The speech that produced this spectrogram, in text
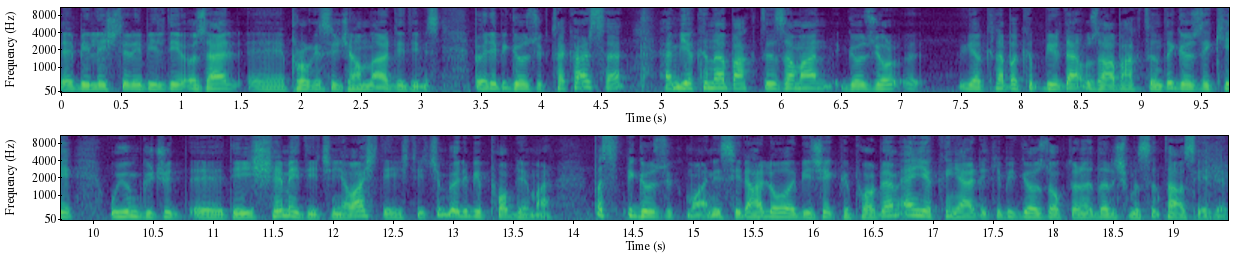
e, birleştirebildiği özel e, progresif camlar dediğimiz böyle bir gözlük takarsa hem yakına baktığı zaman göz yakına bakıp birden uzağa baktığında gözdeki uyum gücü e, değişemediği için yavaş değiştiği için böyle bir problem var. Basit bir gözlük muayenesiyle hallolabilecek bir problem. En yakın yerdeki bir göz doktoruna danışmasını tavsiye ederim.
